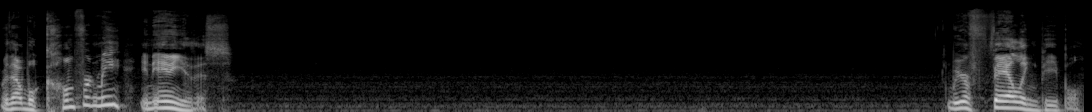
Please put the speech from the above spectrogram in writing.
or that will comfort me in any of this. We are failing people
